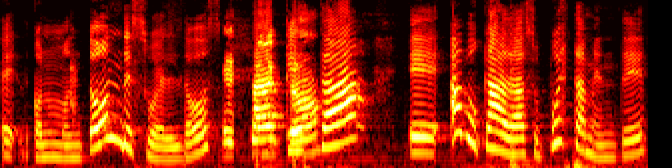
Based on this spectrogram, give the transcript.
eh, con un montón de sueldos, que está abocada supuestamente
